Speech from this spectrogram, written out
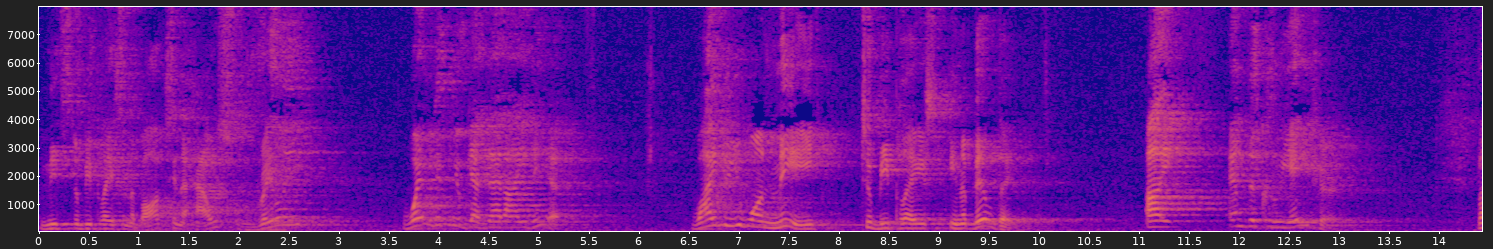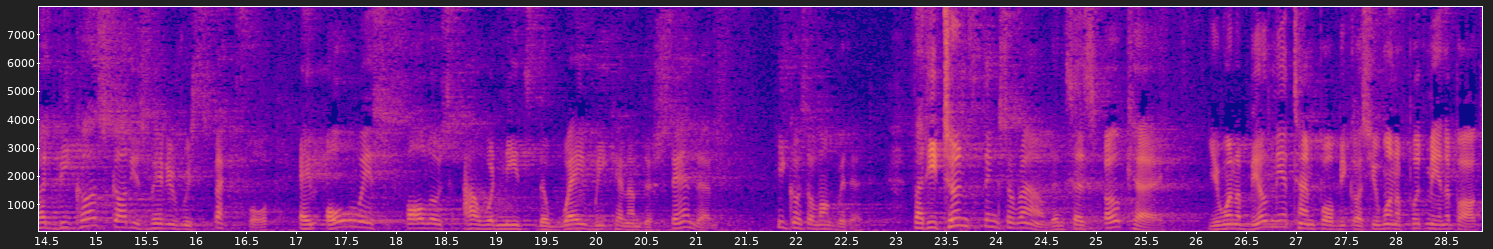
needs to be placed in a box in a house? Really? Where did you get that idea? Why do you want me to be placed in a building? I am the creator. But because God is very respectful and always follows our needs the way we can understand them, he goes along with it. But he turns things around and says, okay, you want to build me a temple because you want to put me in a box?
